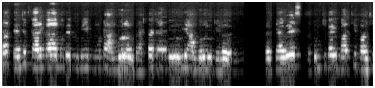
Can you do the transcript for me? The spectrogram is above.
त्यांच्याच कार्यकाळामध्ये तुम्ही एक मोठं आंदोलन भ्रष्टाचार विरोधी आंदोलन केलं होतं. तर त्यावेळेस तुमची काही बातचीत व्हायची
